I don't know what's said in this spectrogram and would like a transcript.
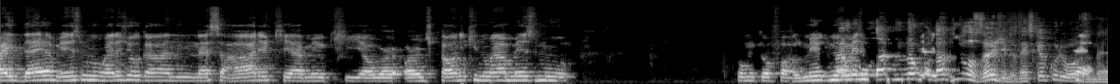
a ideia mesmo não era jogar nessa área, que é meio que a Orange County, que não é a mesmo. Como que eu falo? Não é, o mesmo. Condado, não é o condado de Los Angeles, né? Isso que é curioso, é, né?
